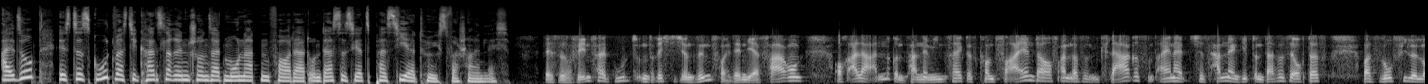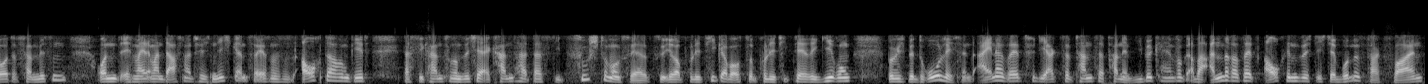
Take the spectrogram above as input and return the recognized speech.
Also ist es gut, was die Kanzlerin schon seit Monaten fordert. Und das ist jetzt passiert, höchstwahrscheinlich es ist auf jeden Fall gut und richtig und sinnvoll. Denn die Erfahrung auch aller anderen Pandemien zeigt, es kommt vor allem darauf an, dass es ein klares und einheitliches Handeln gibt. Und das ist ja auch das, was so viele Leute vermissen. Und ich meine, man darf natürlich nicht ganz vergessen, dass es auch darum geht, dass die Kanzlerin sicher erkannt hat, dass die Zustimmungswerte zu ihrer Politik, aber auch zur Politik der Regierung wirklich bedrohlich sind. Einerseits für die Akzeptanz der Pandemiebekämpfung, aber andererseits auch hinsichtlich der Bundestagswahlen.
